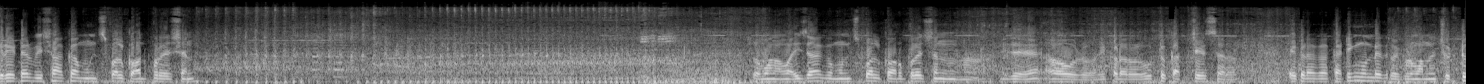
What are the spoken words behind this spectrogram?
Greater Visakha municipal corporation so మన వైజాగ్ మున్సిపల్ కార్పొరేషన్ ఇదే ఇక్కడ రూట్ కట్ చేశారు. ఇక్కడ ఒక కటింగ్ ఉండేది. ఇప్పుడు మనం చుట్టూ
